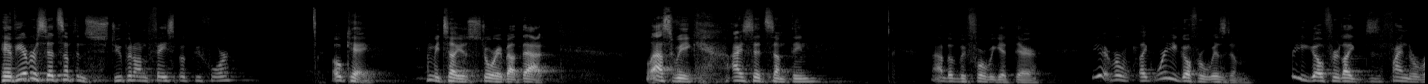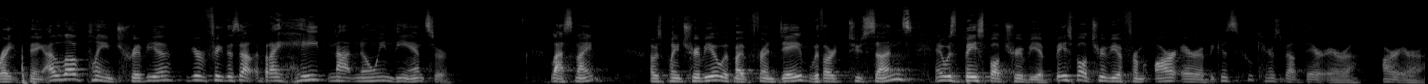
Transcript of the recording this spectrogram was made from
Hey, have you ever said something stupid on Facebook before? Okay, let me tell you a story about that. Last week, I said something, uh, but before we get there, you ever, like, where do you go for wisdom? Where do you go for like to find the right thing? I love playing trivia. Have you ever figured this out? But I hate not knowing the answer. Last night, I was playing trivia with my friend Dave with our two sons, and it was baseball trivia. Baseball trivia from our era, because who cares about their era, our era?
